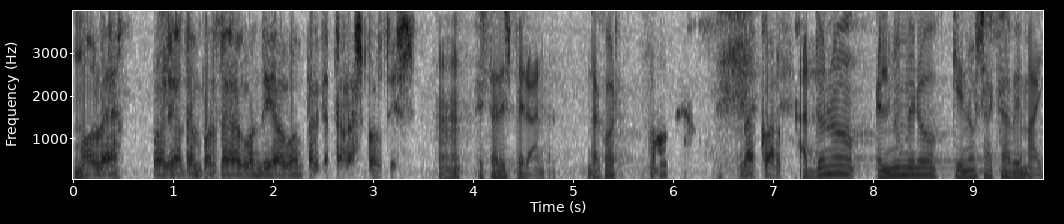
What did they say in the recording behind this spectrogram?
Mm. Molt bé, doncs ja te'n portaré algun dia algun perquè te l'escoltis. Ah. Estaré esperant, d'acord? Molt bé, d'acord. Et dono el número que no s'acabe mai.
